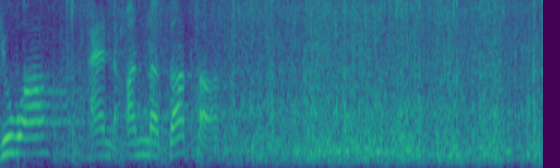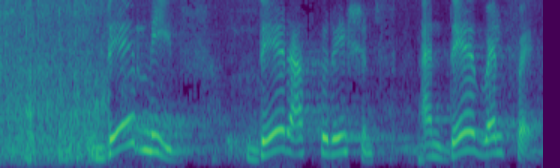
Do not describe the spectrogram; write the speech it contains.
Yuva, and Annadata. Their needs, their aspirations, and their welfare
